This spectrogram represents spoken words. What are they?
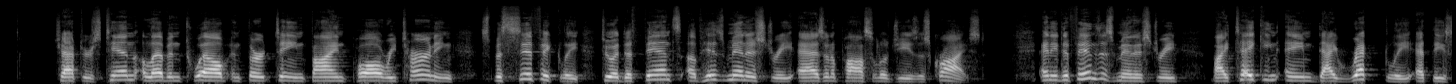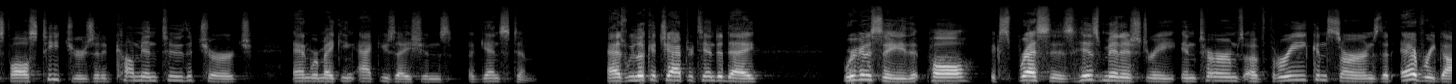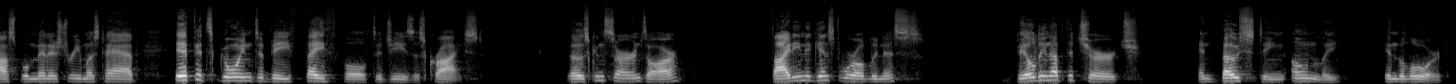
Chapters 10, 11, 12, and 13 find Paul returning specifically to a defense of his ministry as an apostle of Jesus Christ. And he defends his ministry by taking aim directly at these false teachers that had come into the church and were making accusations against him. As we look at chapter 10 today, we're going to see that Paul expresses his ministry in terms of three concerns that every gospel ministry must have if it's going to be faithful to Jesus Christ. Those concerns are fighting against worldliness, building up the church, and boasting only in the Lord.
